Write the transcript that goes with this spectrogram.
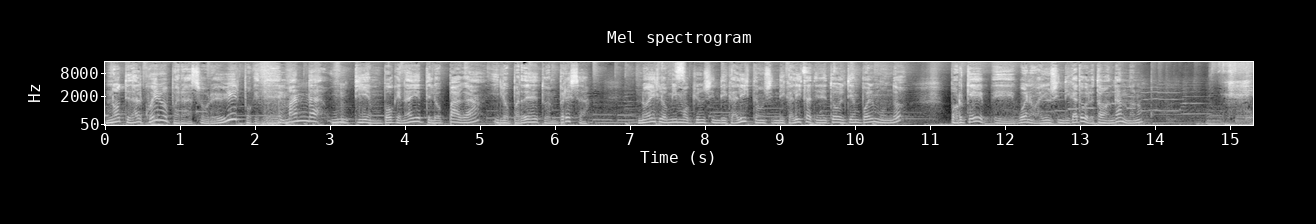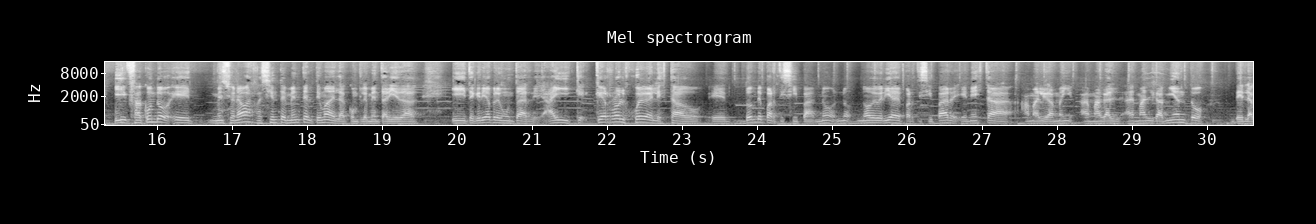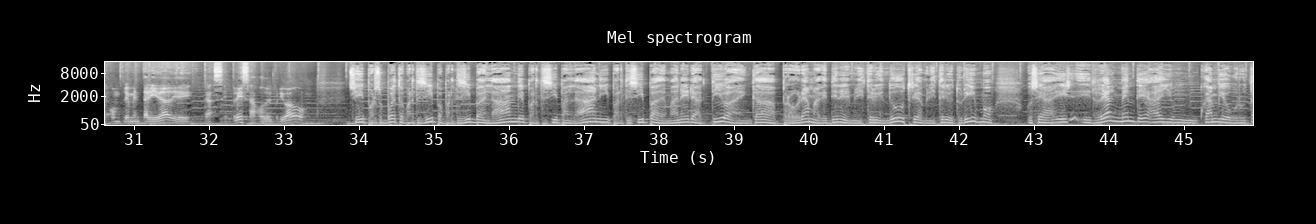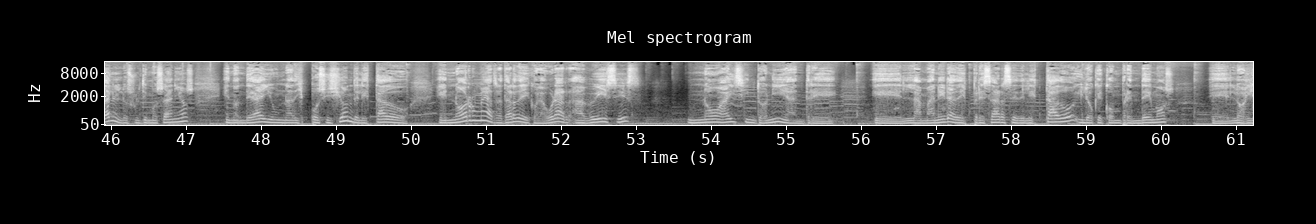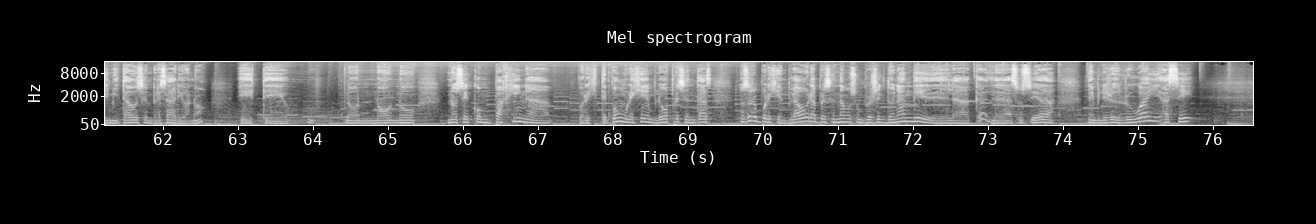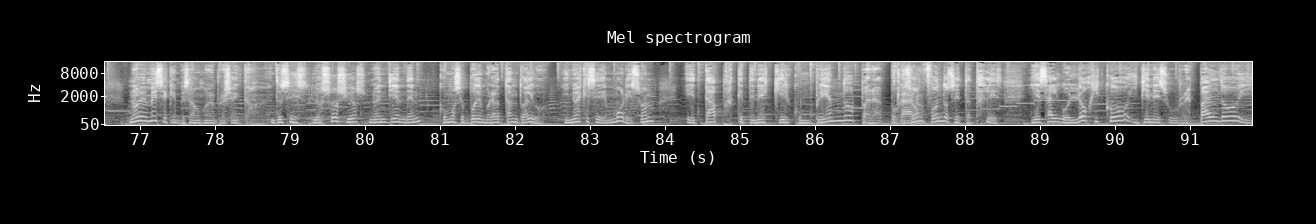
No te da el cuero para sobrevivir porque te demanda un tiempo que nadie te lo paga y lo perdés de tu empresa. No es lo mismo que un sindicalista. Un sindicalista tiene todo el tiempo del mundo porque, eh, bueno, hay un sindicato que lo está bancando, ¿no? Y Facundo, eh, mencionabas recientemente el tema de la complementariedad y te quería preguntar, ¿qué, rol juega el Estado? Eh, ¿Dónde participa? ¿No, no, ¿No debería de participar en este amalgamiento de la complementariedad de las empresas o del privado? Sí, por supuesto, participa, participa en la ANDE, participa en la ANI, participa de manera activa en cada programa que tiene el Ministerio de Industria, el Ministerio de Turismo. O sea, realmente hay un cambio brutal en los últimos años en donde hay una disposición del Estado enorme a tratar de colaborar. A veces no hay sintonía entre eh, la manera de expresarse del Estado y lo que comprendemos eh, los limitados empresarios, ¿no? Este, no, no, no, no se compagina. Por, te pongo un ejemplo, vos presentás, nosotros por ejemplo, ahora presentamos un proyecto en Ande de la, de la Sociedad de Mineros de Uruguay hace nueve meses que empezamos con el proyecto. Entonces los socios no entienden cómo se puede demorar tanto algo. Y no es que se demore, son etapas que tenés que ir cumpliendo para porque son fondos estatales y es algo lógico y tiene su respaldo y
